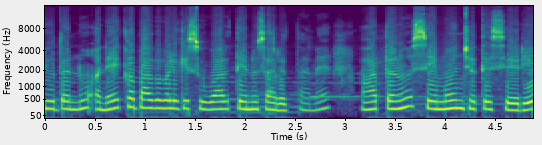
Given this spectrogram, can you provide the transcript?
ಯೂದನ್ನು ಅನೇಕ ಭಾಗಗಳಿಗೆ ಸುವಾರ್ತೆಯನ್ನು ಸಾರುತ್ತಾನೆ. ಆತನು ಸಿಮೋನ್ ಜೊತೆ ಸೇರಿ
